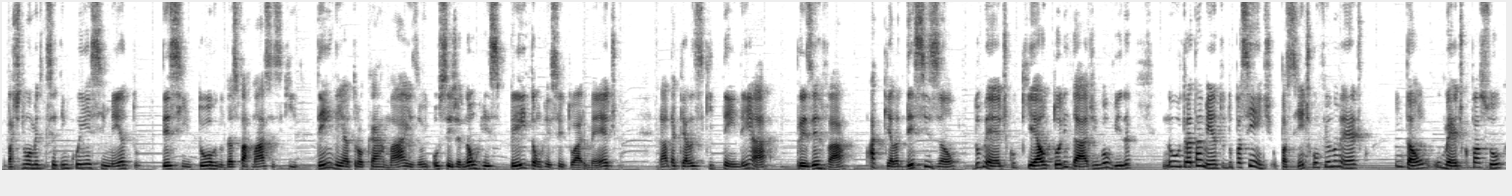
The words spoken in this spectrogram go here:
A partir do momento que você tem conhecimento desse entorno, das farmácias que tendem a trocar mais, ou, ou seja, não respeitam o receituário médico, tá? daquelas que tendem a preservar aquela decisão do médico, que é a autoridade envolvida no tratamento do paciente. O paciente confiou no médico, então o médico passou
